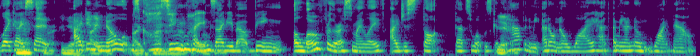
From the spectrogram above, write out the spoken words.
like I said, right. Yeah, I didn't I- know what was I causing my anxiety about being alone for the rest of my life. I just thought that's what was going to Yeah. happen to me. I don't know why I had I mean I know why now.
